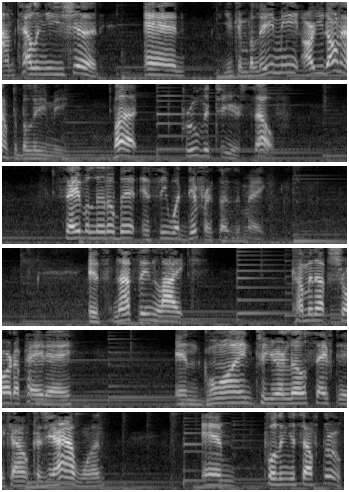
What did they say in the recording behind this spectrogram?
I'm telling you, you should. And you can believe me or you don't have to believe me, but prove it to yourself. Save a little bit and see what difference does it make. It's nothing like coming up short of payday and going to your little safety account because you have one and pulling yourself through.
